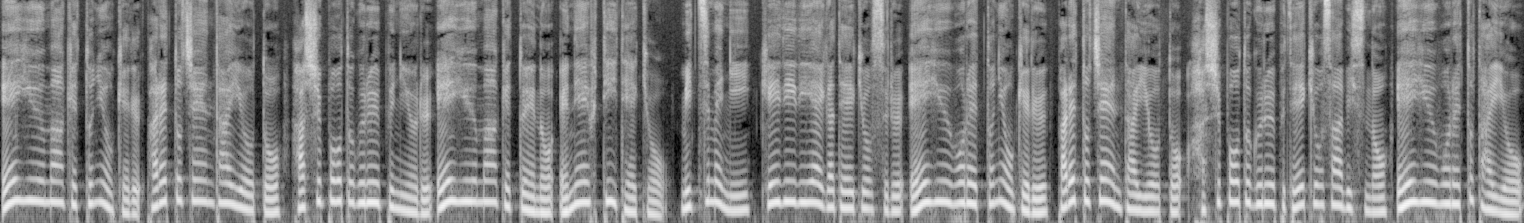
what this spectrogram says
au マーケットにおけるパレットチェーン対応とハッシュポートグループによる au マーケットへの NFT 提供。三つ目に、KDDI が提提供するする au ウォレットにおけるパレットチェーン対応とハッシュポートグループ提供サービスの au ウォレット対応。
